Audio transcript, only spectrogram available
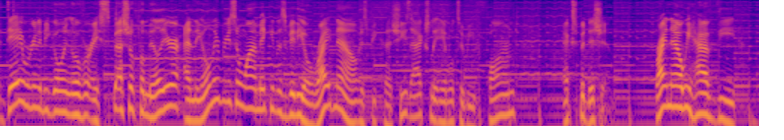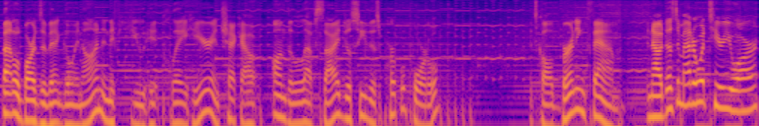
Today we're going to be going over a special familiar, and the only reason why I'm making this video right now is because she's actually able to be farmed Expedition. Right now we have the Battle Bards event going on, and if you hit play here and check out on the left side, you'll see this purple portal. It's called Burning Fam. And now it doesn't matter what tier you are,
